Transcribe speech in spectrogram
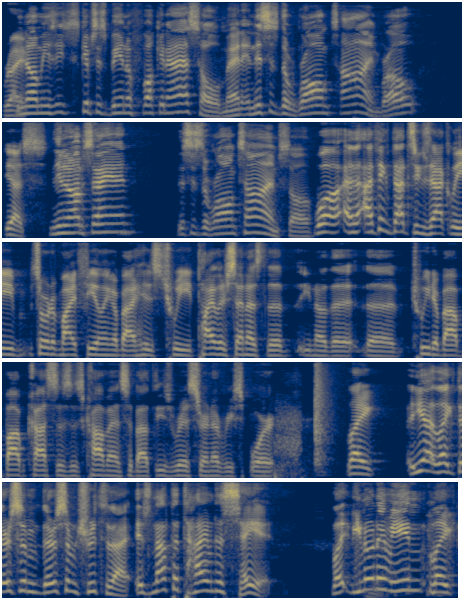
Right. You know what I mean? He Skip's just being a fucking asshole, man. And this is the wrong time, bro. yes. You know what I'm saying? This is the wrong time. So Well, and I think that's exactly sort of my feeling about his tweet. Tyler sent us the you know the the tweet about Bob Costas' comments about these risks are in every sport. Like, yeah, like there's some there's some truth to that. It's not the time to say it. Like, you know what I mean? Like,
